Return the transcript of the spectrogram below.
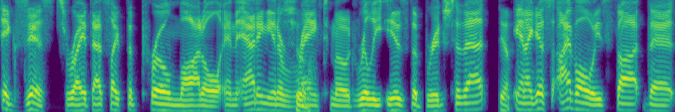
exists, right? That's like the pro model, and adding in a Sure. ranked mode really is the bridge to that. Yep. And I guess I've always thought that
